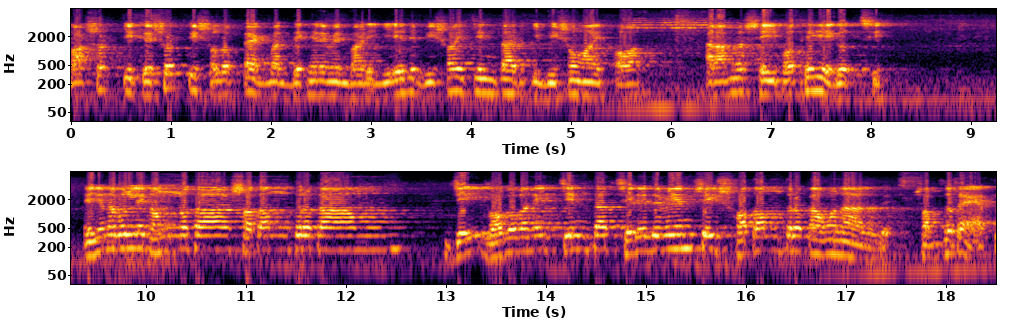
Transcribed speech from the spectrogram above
বাষট্টি, তেষট্টি শ্লোকটা একবার দেখে নেবেন বাড়ি গিয়ে যে বিষয় চিন্তার কি বিষময় পথ, আর আমরা সেই পথেই এগোচ্ছি। এই জন্য বললেন অন্যতা স্বতন্ত্র কাম, যেই ভগবানের চিন্তা ছেড়ে দেবেন, সেই স্বতন্ত্র কামনা আসবে। শব্দটা এত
